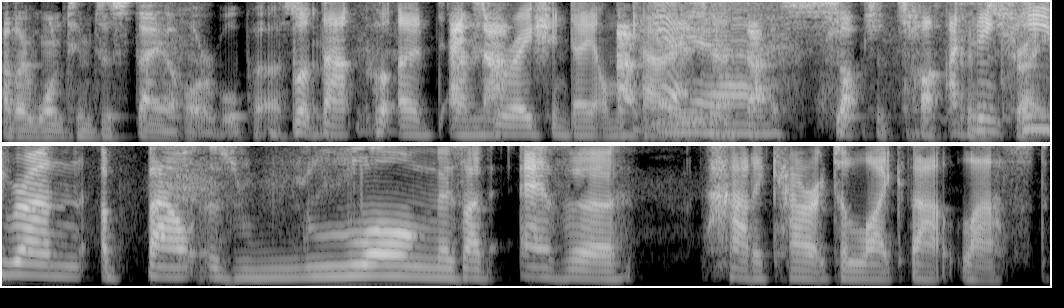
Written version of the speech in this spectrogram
and I want him to stay a horrible person. but that put an And that- expiration date on the absolutely, character. Yeah. that's such a tough. I think he ran about as long as I've ever had a character like that last,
